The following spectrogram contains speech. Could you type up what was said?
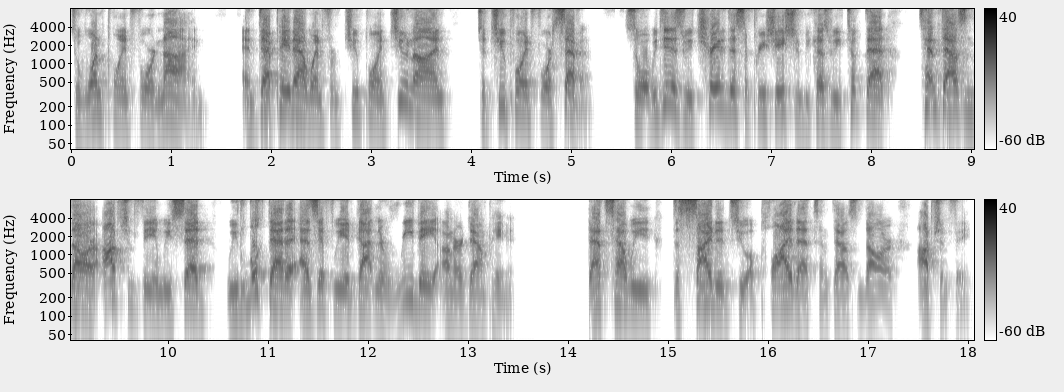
to 1.49. And debt paydown went from 2.29 to 2.47. So what we did is we traded this appreciation because we took that $10,000 option fee and we said we looked at it as if we had gotten a rebate on our down payment. That's how we decided to apply that $10,000 option fee.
